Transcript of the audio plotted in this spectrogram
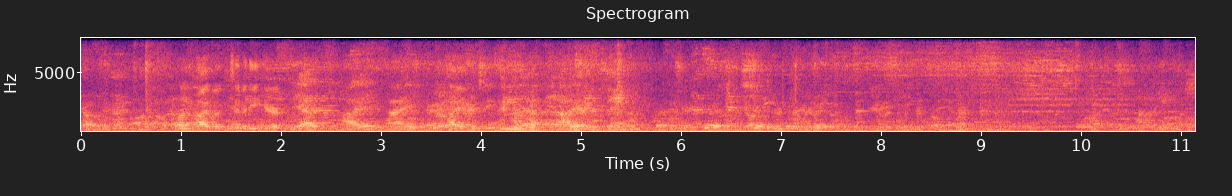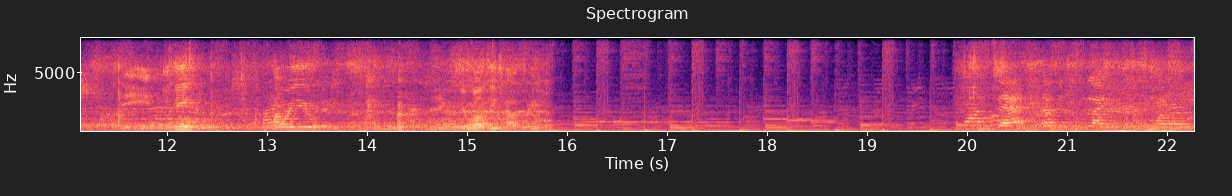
Uh, high activity here. Yes, high, high, High energy. yeah, high everything. Pink, how are you? You're multitasking. want that doesn't like smaller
